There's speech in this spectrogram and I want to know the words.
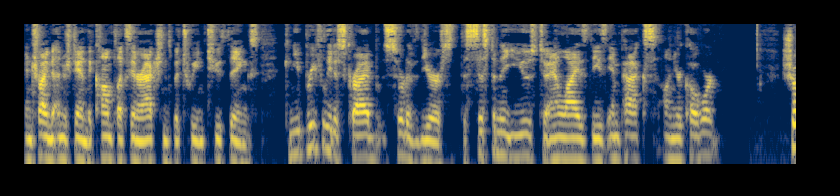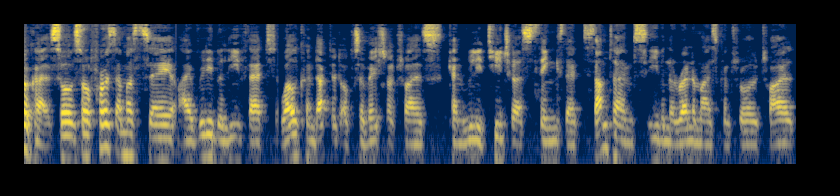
and trying to understand the complex interactions between two things. Can you briefly describe sort of your the system that you use to analyze these impacts on your cohort? Sure, Kyle. So, so first, I must say I really believe that well-conducted observational trials can really teach us things that sometimes even a randomized controlled trial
